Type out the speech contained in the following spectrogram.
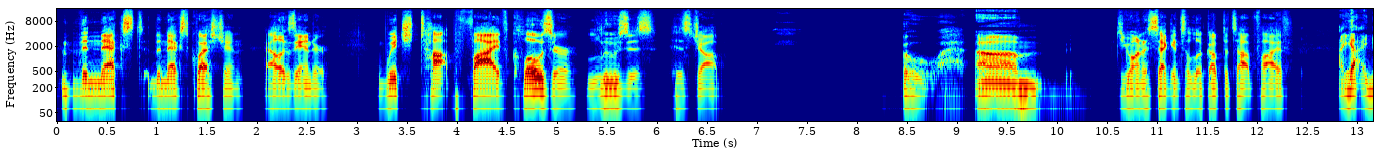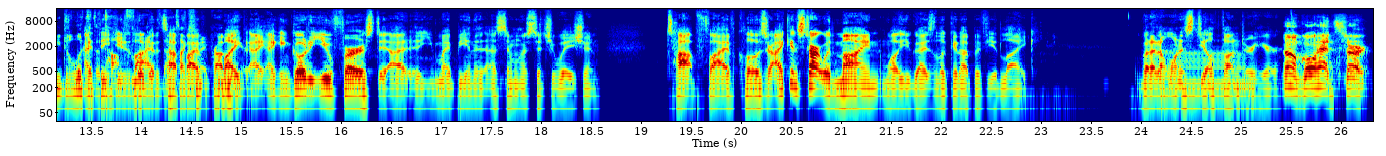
the next the next question, Alexander, which top five closer loses his job? oh um Do you want a second to look up the top five? yeah i need to look I at the think top you should five. look at the top five. Mike. I, I can go to you first. I, you might be in a, a similar situation. Top five closer. I can start with mine while you guys look it up if you'd like. But I don't want to steal thunder Um, here. No, go ahead, start.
